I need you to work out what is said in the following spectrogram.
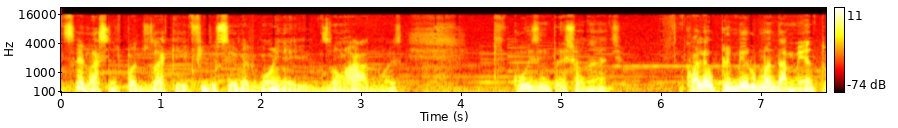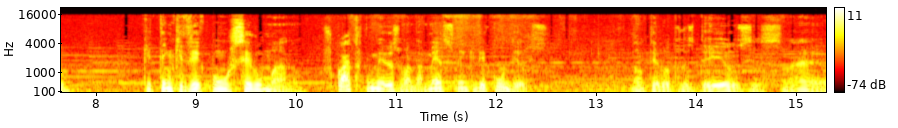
Sei lá se a gente pode usar aqui filho sem vergonha e desonrado, mas que coisa impressionante. Qual é o primeiro mandamento que tem que ver com o ser humano? Os quatro primeiros mandamentos têm que ver com Deus. Não ter outros deuses, né?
